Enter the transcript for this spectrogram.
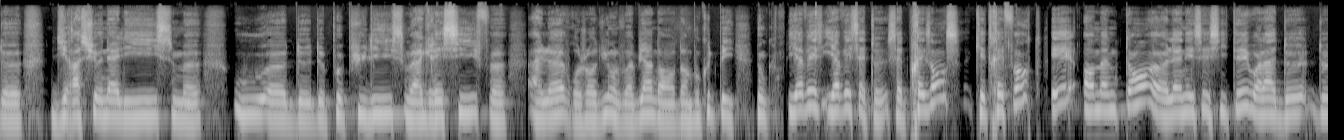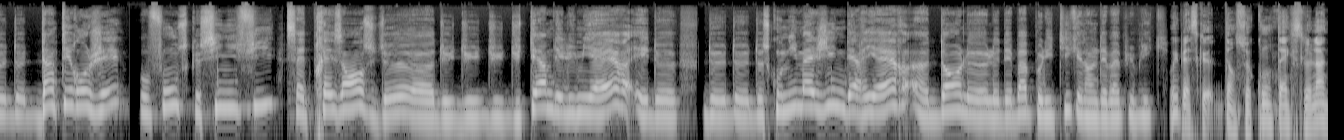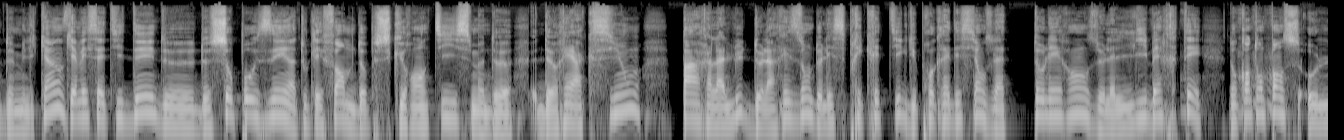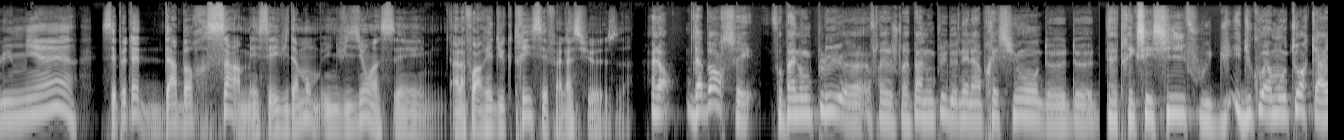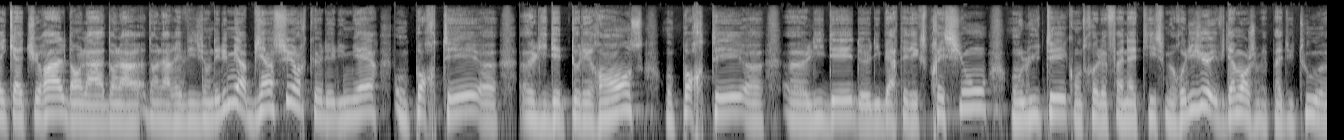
d'irrationalisme ou de, populisme agressif à l'œuvre. Aujourd'hui, on le voit bien dans, beaucoup de pays. Donc il y avait, y avait cette, cette présence qui est très forte et en même temps la nécessité voilà, d'interroger de, au fond ce que signifie cette présence de, euh, du, terme des Lumières et de, de, ce qu'on imagine derrière euh, dans le, débat politique et dans le débat public. Oui, parce que dans ce contexte-là, 2015, il y avait cette idée de, s'opposer à toutes les formes d'obscurantisme, de, de réaction par la lutte de la raison, de l'esprit critique, du progrès des sciences, de la tolérance, de la liberté. Donc quand on pense aux Lumières, c'est peut-être d'abord ça, mais c'est évidemment une vision assez à la fois réductrice et fallacieuse. Alors d'abord, c'est faut pas non plus, euh, je voudrais pas non plus donner l'impression d'être excessif ou et du coup à mon tour caricatural dans la, dans, la, dans la révision des Lumières. Bien sûr que les Lumières ont porté euh, euh, l'idée de tolérance, ont porté l'idée de liberté d'expression, ont lutté contre le fanatisme religieux. Évidemment, je ne mets pas du tout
